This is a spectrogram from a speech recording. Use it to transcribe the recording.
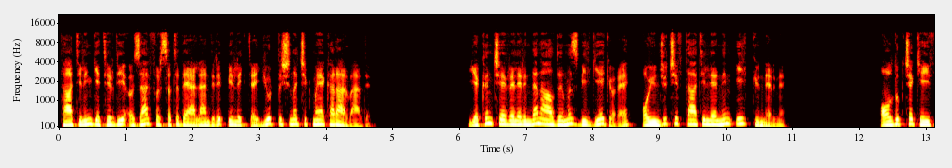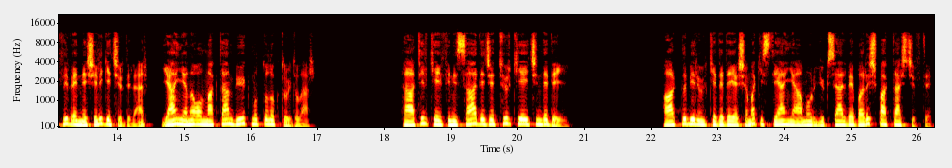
Tatilin getirdiği özel fırsatı değerlendirip birlikte yurt dışına çıkmaya karar verdi. Yakın çevrelerinden aldığımız bilgiye göre, oyuncu çift tatillerinin ilk günlerini oldukça keyifli ve neşeli geçirdiler, yan yana olmaktan büyük mutluluk duydular. Tatil keyfini sadece Türkiye içinde değil. Farklı bir ülkede de yaşamak isteyen Yağmur Yüksel ve Barış Baktaş çifti.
